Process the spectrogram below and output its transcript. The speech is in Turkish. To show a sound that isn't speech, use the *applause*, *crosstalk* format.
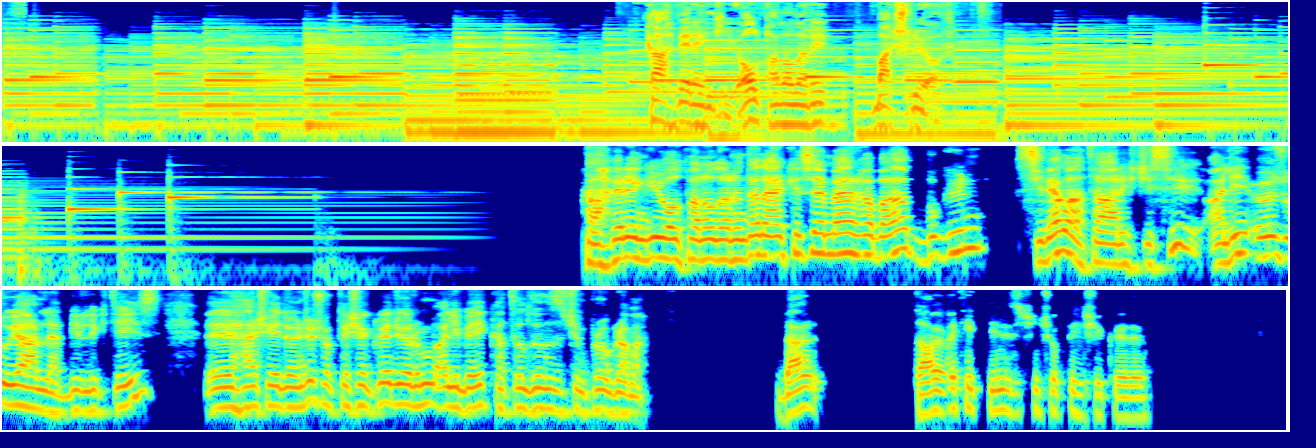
Kahverengi yol panoları başlıyor. Kahverengi yol panolarından herkese merhaba. Bugün sinema tarihçisi Ali Özuyar'la birlikteyiz. Ee, her şeyden önce çok teşekkür ediyorum Ali Bey katıldığınız için programa. Ben davet ettiğiniz için çok teşekkür ederim.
